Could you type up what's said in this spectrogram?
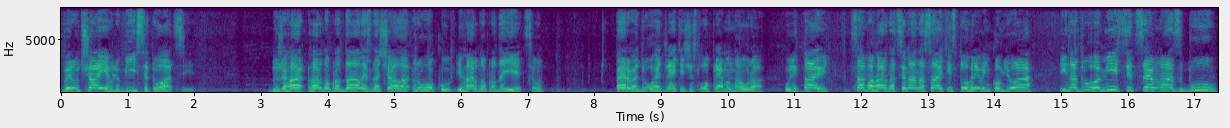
виручає в будь-якій ситуації. Дуже гарно продали з начала року і гарно продається. От перше, друге, третє число прямо на ура. Улітають. Сама гарна ціна на сайті 100 гривень com.ua. І на другому місці це у нас був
